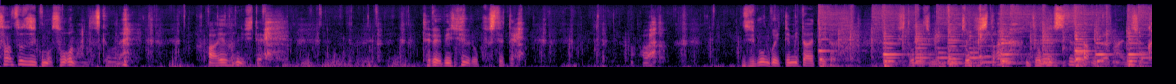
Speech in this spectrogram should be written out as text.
草津塾もそうなんですけどね。ああいうふうにしてテレビ収録しててあ自分も行ってみたいという人たちも続した続してたんじゃないでしょうか。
